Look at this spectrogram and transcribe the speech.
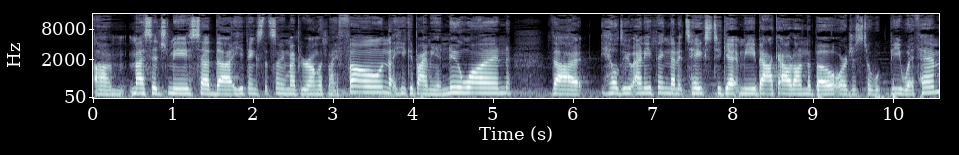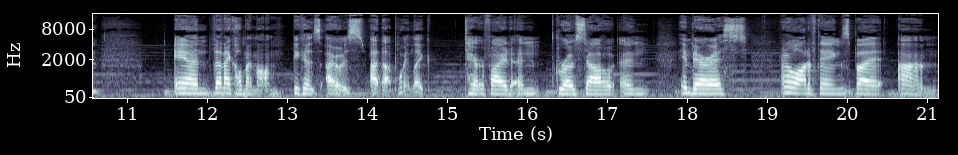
um, messaged me, said that he thinks that something might be wrong with my phone, that he could buy me a new one, that he'll do anything that it takes to get me back out on the boat or just to w- be with him. And then I called my mom because I was at that point like terrified and grossed out and embarrassed and a lot of things. But um,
